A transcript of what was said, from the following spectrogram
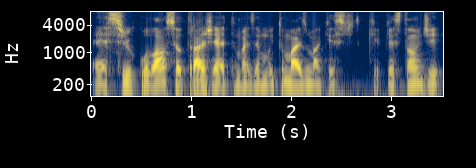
é, circular o seu trajeto, mas é muito mais uma que questão de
